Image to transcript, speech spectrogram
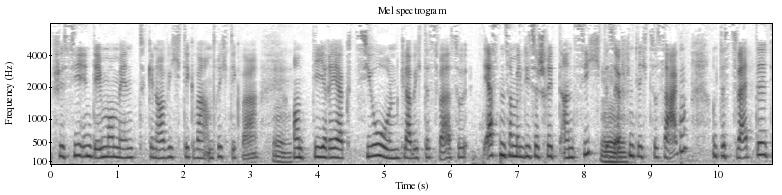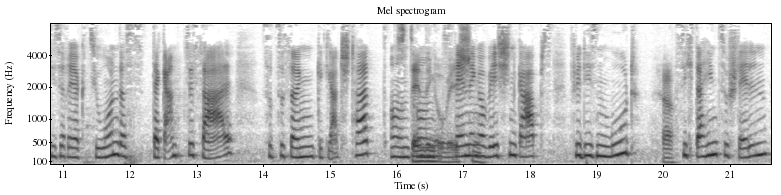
für sie in dem Moment genau wichtig war und richtig war. Mhm. Und die Reaktion, glaube ich, das war so, erstens einmal dieser Schritt an sich, das mhm. öffentlich zu sagen. Und das zweite, diese Reaktion, dass der ganze Saal sozusagen geklatscht hat und Standing und Ovation, Standing Ovation gab es für diesen Mut, ja. sich dahin zu stellen.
